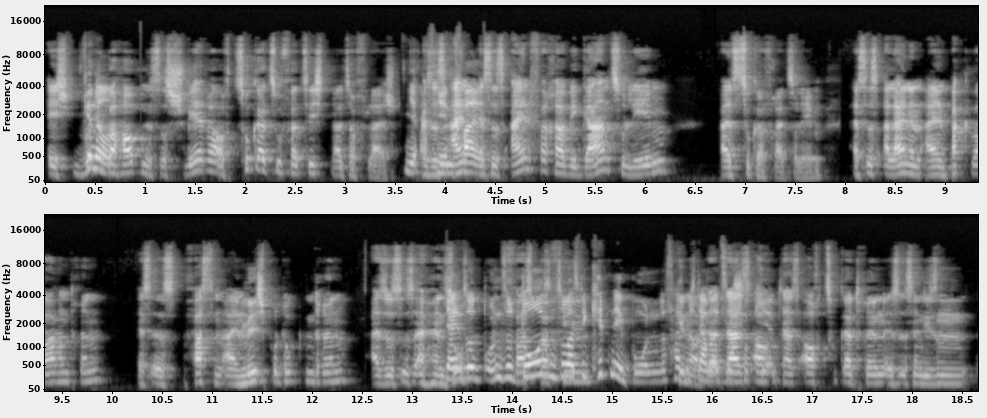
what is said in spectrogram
ich würde genau. behaupten, es ist schwerer, auf Zucker zu verzichten als auf Fleisch. Ja, es, auf ist ein, es ist einfacher, vegan zu leben, als zuckerfrei zu leben. Es ist allein in allen Backwaren drin. Es ist fast in allen Milchprodukten drin. Also es ist einfach ja, so, und so Dosen, sowas wie Kidneybohnen, das hat genau, mich damals da, da ist auch, Da ist auch Zucker drin, es ist in diesen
